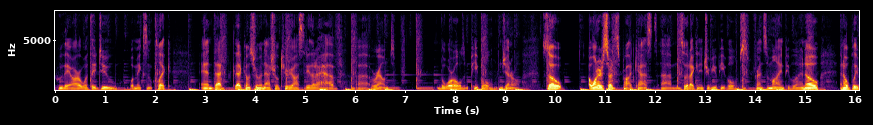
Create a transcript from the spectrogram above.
who they are, what they do, what makes them click." And that that comes from a natural curiosity that I have uh, around the world and people in general. So I wanted to start this podcast um, so that I can interview people, just friends of mine, people that I know, and hopefully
